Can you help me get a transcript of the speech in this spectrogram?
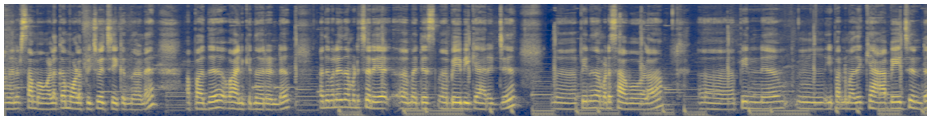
അങ്ങനെ സംഭവങ്ങളൊക്കെ മുളപ്പിച്ച് വെച്ചിരിക്കുന്നതാണ്. അപ്പോൾ അത് വാങ്ങിക്കുന്നവരുണ്ട്. അതുപോലെ നമ്മുടെ ചെറിയ മറ്റേ ബേബി ക്യാരറ്റ് പിന്നെ നമ്മുടെ സവോള പിന്നെ ഈ പറഞ്ഞ മാതിരി ക്യാബേജ് ഉണ്ട്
